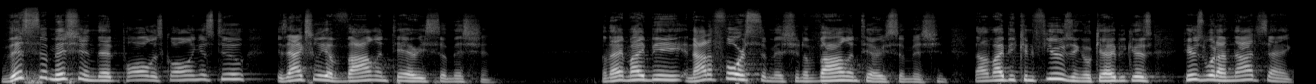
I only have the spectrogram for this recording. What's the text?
this submission that Paul is calling us to is actually a voluntary submission. Now, that might be not a forced submission, a voluntary submission. Now, it might be confusing, okay, because here's what I'm not saying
